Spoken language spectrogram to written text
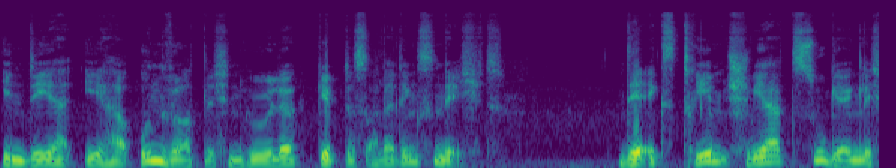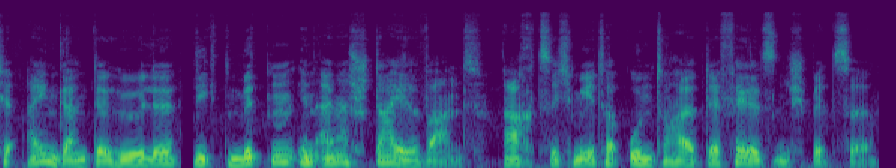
in der eher unwörtlichen Höhle gibt es allerdings nicht der extrem schwer zugängliche Eingang der Höhle liegt mitten in einer Steilwand, 80 Meter unterhalb der Felsenspitze.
